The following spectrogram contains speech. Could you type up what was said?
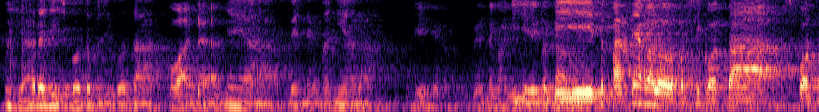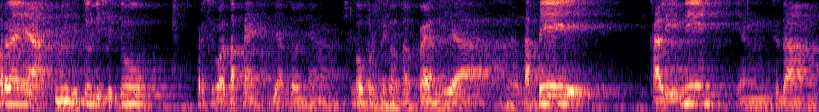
Masih ada sih supporter Persikota. Oh, ada. Sebutnya ya Benteng Mania lah. Iya, Benteng Mania ya. Lebih tepatnya kalau Persikota supporternya ya, Hmm. itu di situ Persikota fans jatuhnya. Oh Persikota fans. Iya. Tapi kali ini yang sedang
